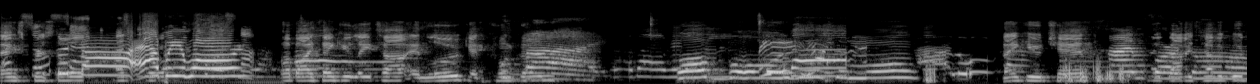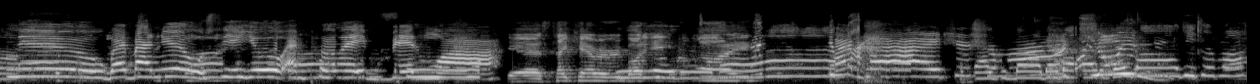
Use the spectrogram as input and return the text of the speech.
Thanks, I'm so Crystal. sad Bye, because everyone. Bye bye. Thank you, Lita and Luke and Kun Kun. Bye. Bye. Thank you, Chen. Time for guys, have a good- tomorrow. New, bye bye, new. See you and play Benoit. Yes. Take care, everybody. Bye. Bye bye, teacher Mark. Bye, Joy. Bye, teacher Mark.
